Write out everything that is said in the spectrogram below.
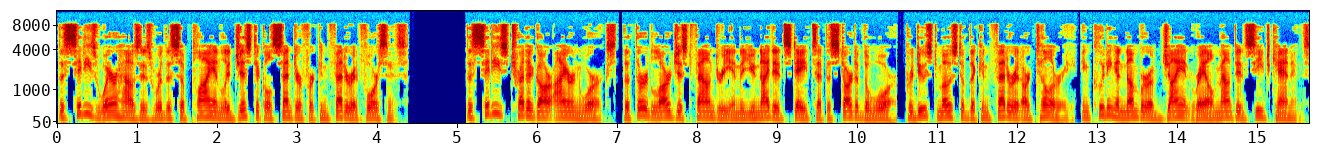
The city's warehouses were the supply and logistical center for Confederate forces. The city's Tredegar Iron Works, the third largest foundry in the United States at the start of the war, produced most of the Confederate artillery, including a number of giant rail-mounted siege cannons.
